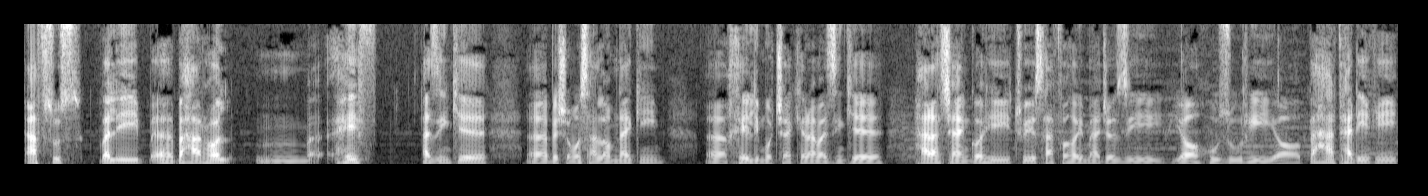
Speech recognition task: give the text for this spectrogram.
افسوس. ولی به هر حال حیف از اینکه به شما سلام نگیم. خیلی متشکرم از اینکه هر از چنگاهی توی صفحه های مجازی یا حضوری یا به هر طریقی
